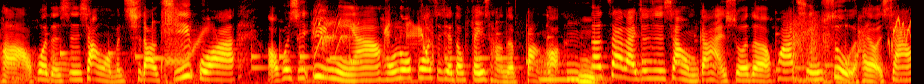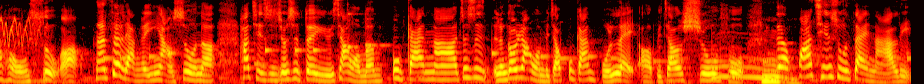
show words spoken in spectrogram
哈，或者是像我们吃到奇异果啊，啊，或是玉米啊、红萝卜这些都非常的棒哦。那再来就是像我们刚才说的花青素。还有虾红素啊，那这两个营养素呢，它其实就是对于像我们不干呐，就是能够让我们比较不干不累哦，比较舒服。那花青素在哪里？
